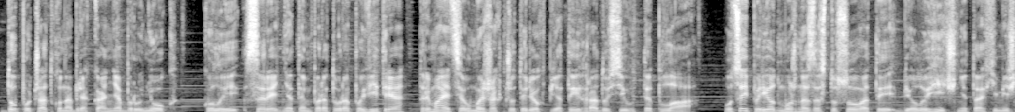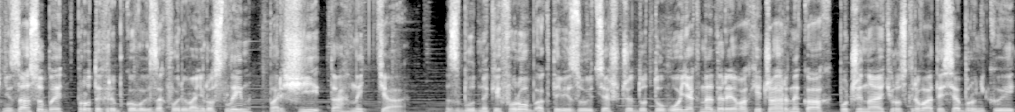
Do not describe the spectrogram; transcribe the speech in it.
до початку набрякання бруньок, коли середня температура повітря тримається у межах 4-5 градусів тепла. У цей період можна застосовувати біологічні та хімічні засоби проти грибкових захворювань рослин, парші та гниття. Збудники хвороб активізуються ще до того, як на деревах і чагарниках починають розкриватися бруньки,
